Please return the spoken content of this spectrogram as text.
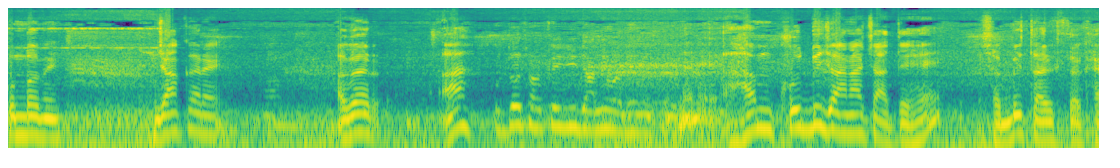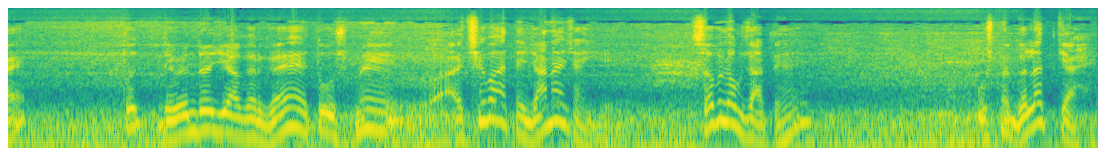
कुंभ में जाकर आए। अगर हाँ उद्धव ठाकरे जी जाने वाले हैं। हम खुद भी जाना चाहते हैं छब्बीस तारीख तक है। तो देवेंद्र जी अगर गए तो उसमें अच्छी बात है जाना चाहिए। सब लोग जाते हैं। उसमें गलत क्या है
